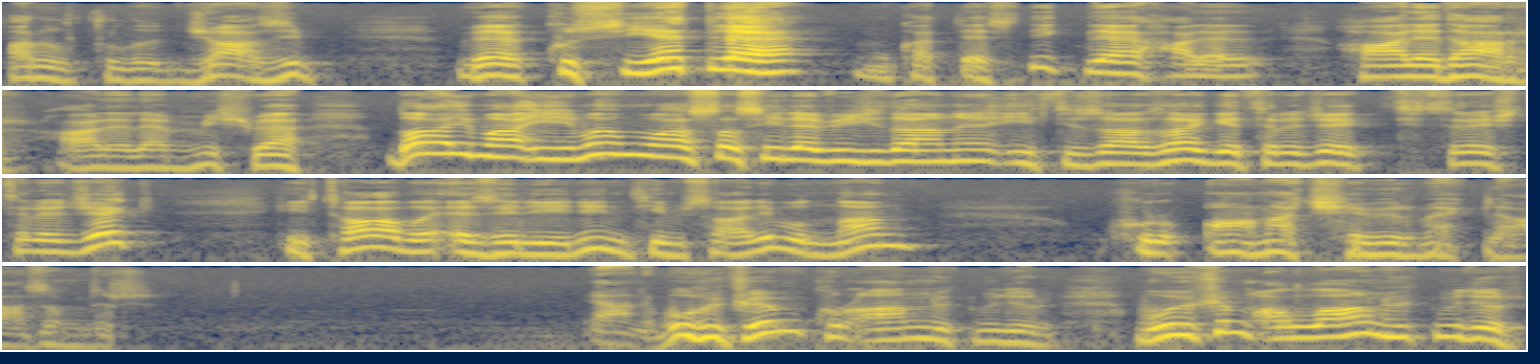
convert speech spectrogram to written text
parıltılı, cazip ve kutsiyetle, mukaddeslikle hale, haledar, halelenmiş ve daima iman vasıtasıyla vicdanı ihtizaza getirecek, titreştirecek hitabı ezeliğinin timsali bulunan Kur'an'a çevirmek lazımdır. Yani bu hüküm Kur'an'ın hükmüdür. Bu hüküm Allah'ın hükmüdür.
